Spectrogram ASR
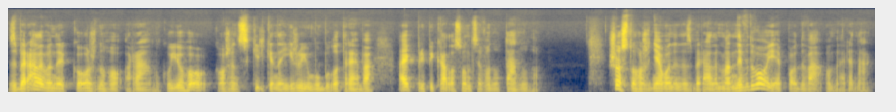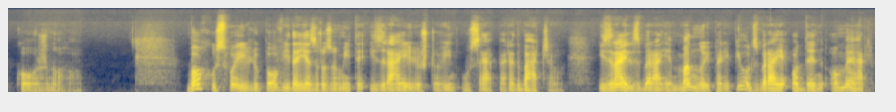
Збирали вони кожного ранку його, кожен скільки на їжу йому було треба, а як припікало сонце, воно тануло. Шостого ж дня вони назбирали манни вдвоє по два омери на кожного. Бог у своїй любові дає зрозуміти Ізраїлю, що він усе передбачив. Ізраїль збирає манну і перепілок, збирає один омер,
